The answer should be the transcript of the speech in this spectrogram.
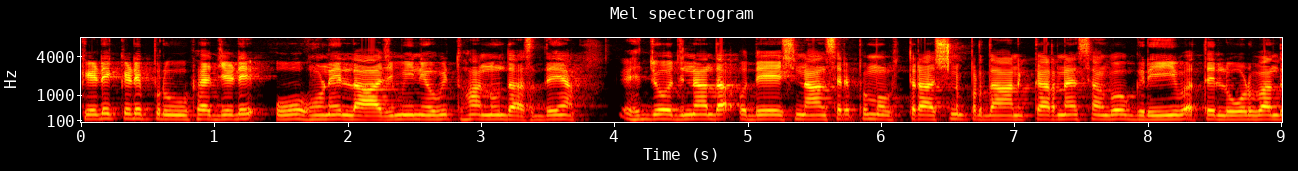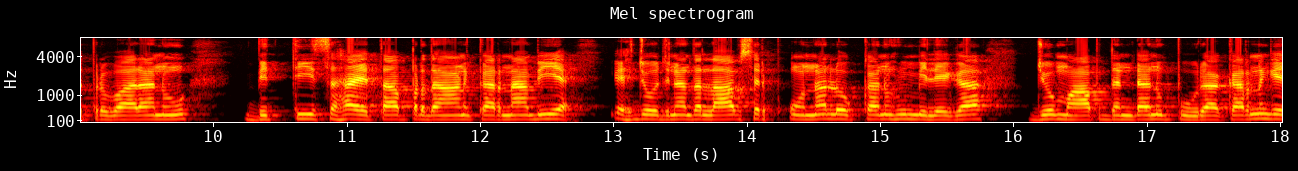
ਕਿਹੜੇ-ਕਿਹੜੇ ਪ੍ਰੂਫ ਹੈ ਜਿਹੜੇ ਉਹ ਹੋਣੇ ਲਾਜ਼ਮੀ ਨੇ ਉਹ ਵੀ ਤੁਹਾਨੂੰ ਦੱਸਦੇ ਹਾਂ। ਇਹ ਯੋਜਨਾ ਦਾ ਉਦੇਸ਼ ਨਾ ਸਿਰਫ ਮੁਫਤ ਰਾਸ਼ਨ ਪ੍ਰਦਾਨ ਕਰਨਾ ਸਗੋਂ ਗਰੀਬ ਅਤੇ ਲੋੜਵੰਦ ਪਰਿਵਾਰਾਂ ਨੂੰ ਵਿੱਤੀ ਸਹਾਇਤਾ ਪ੍ਰਦਾਨ ਕਰਨਾ ਵੀ ਹੈ। ਇਸ ਯੋਜਨਾ ਦਾ ਲਾਭ ਸਿਰਫ ਉਹਨਾਂ ਲੋਕਾਂ ਨੂੰ ਹੀ ਮਿਲੇਗਾ ਜੋ ਮਾਪਦੰਡਾਂ ਨੂੰ ਪੂਰਾ ਕਰਨਗੇ।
